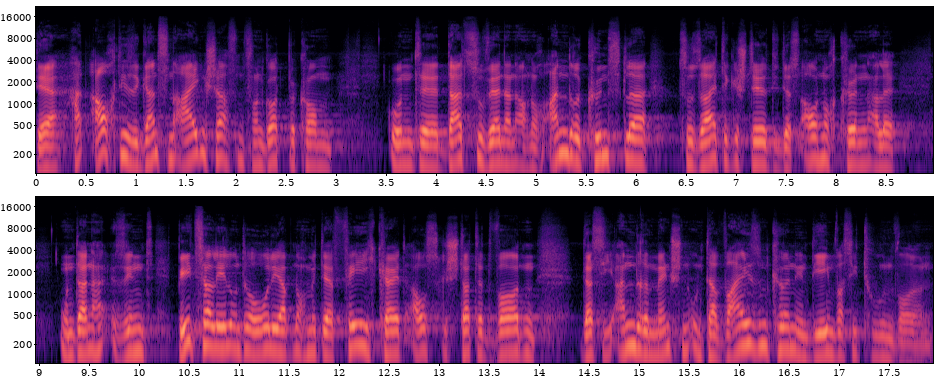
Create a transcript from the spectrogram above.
der hat auch diese ganzen Eigenschaften von Gott bekommen und äh, dazu werden dann auch noch andere Künstler zur Seite gestellt, die das auch noch können, alle. Und dann sind Bezalel und Oholiab noch mit der Fähigkeit ausgestattet worden, dass sie andere Menschen unterweisen können in dem, was sie tun wollen.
